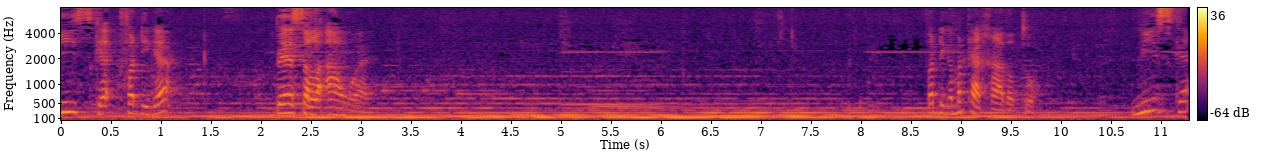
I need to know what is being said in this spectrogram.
Miiska fadhiga beesa la'aan waayo fadhiga markaa qaadato miiska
